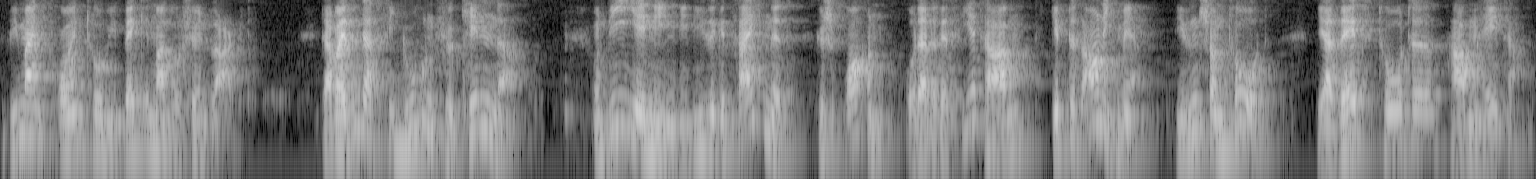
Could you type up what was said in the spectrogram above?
wie mein Freund Tobi Beck immer so schön sagt. Dabei sind das Figuren für Kinder. Und diejenigen, die diese gezeichnet, gesprochen oder dressiert haben, gibt es auch nicht mehr. Die sind schon tot. Ja, selbst Tote haben Hater.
